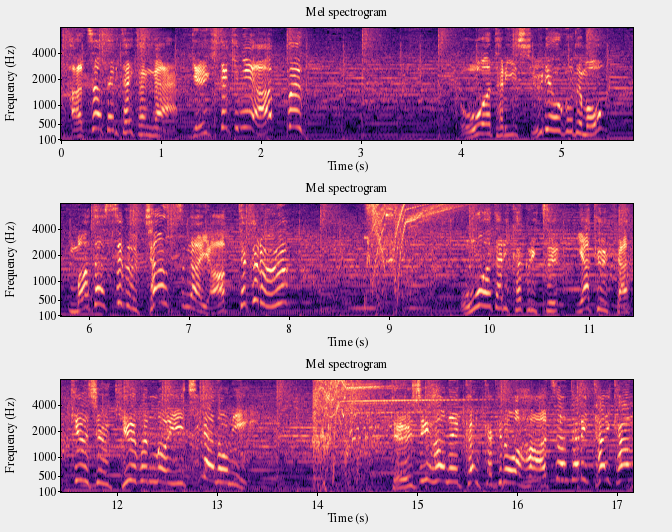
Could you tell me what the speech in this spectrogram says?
初当たり体感が劇的にアップ。大当たり終了後でもまたすぐチャンスがやってくる。大当たり確率約199分の1なのに。デジハネ感覚の初当たり体感。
